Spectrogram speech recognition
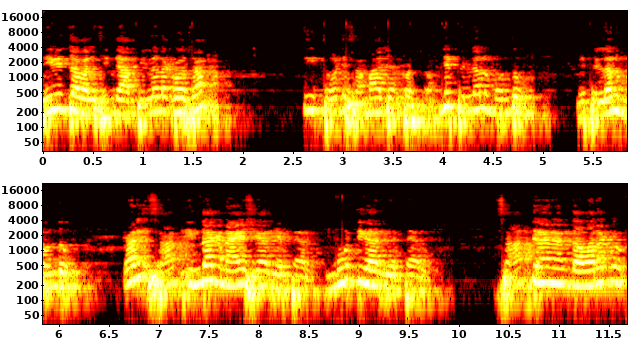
జీవించవలసింది ఆ పిల్లల కోసం ఈ తోటి సమాజం కోసం. మీ పిల్లలు ముందు మీ పిల్లలు ముందు. కానీ సా- ఇందాక నాగేష్ గారు చెప్పారు మూర్తి గారు చెప్పారు సాధ్యమైనంత వరకు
